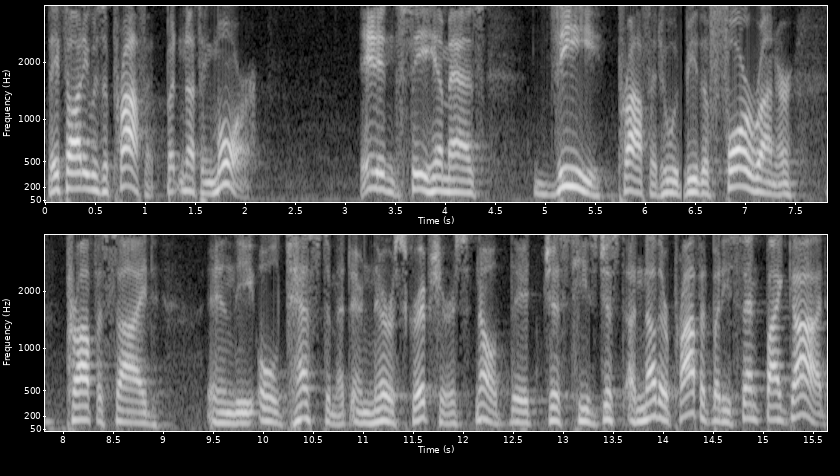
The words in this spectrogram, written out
They thought he was a prophet, but nothing more. They didn't see him as the prophet who would be the forerunner prophesied in the Old Testament in their scriptures. No, they just he's just another prophet, but he's sent by God.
